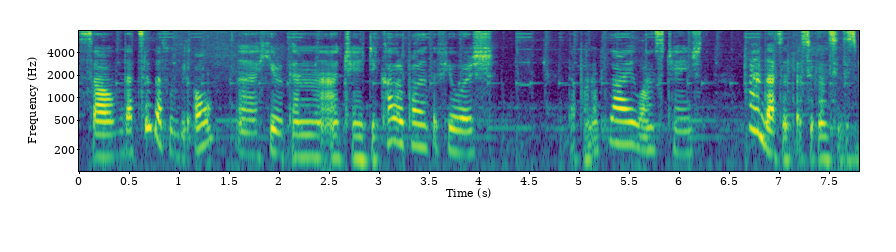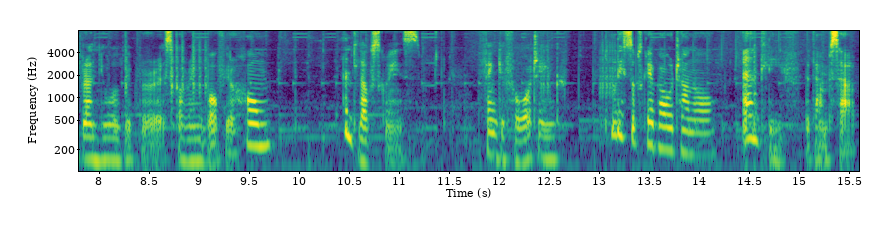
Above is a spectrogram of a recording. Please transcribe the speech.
So that's it. That will be all. Uh, here you can uh, change the color palette if you wish. Tap on apply once changed and that's it, as you can see this brand new wallpaper is covering both your home and lock screens. Thank you for watching, please subscribe our channel and leave a thumbs up.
